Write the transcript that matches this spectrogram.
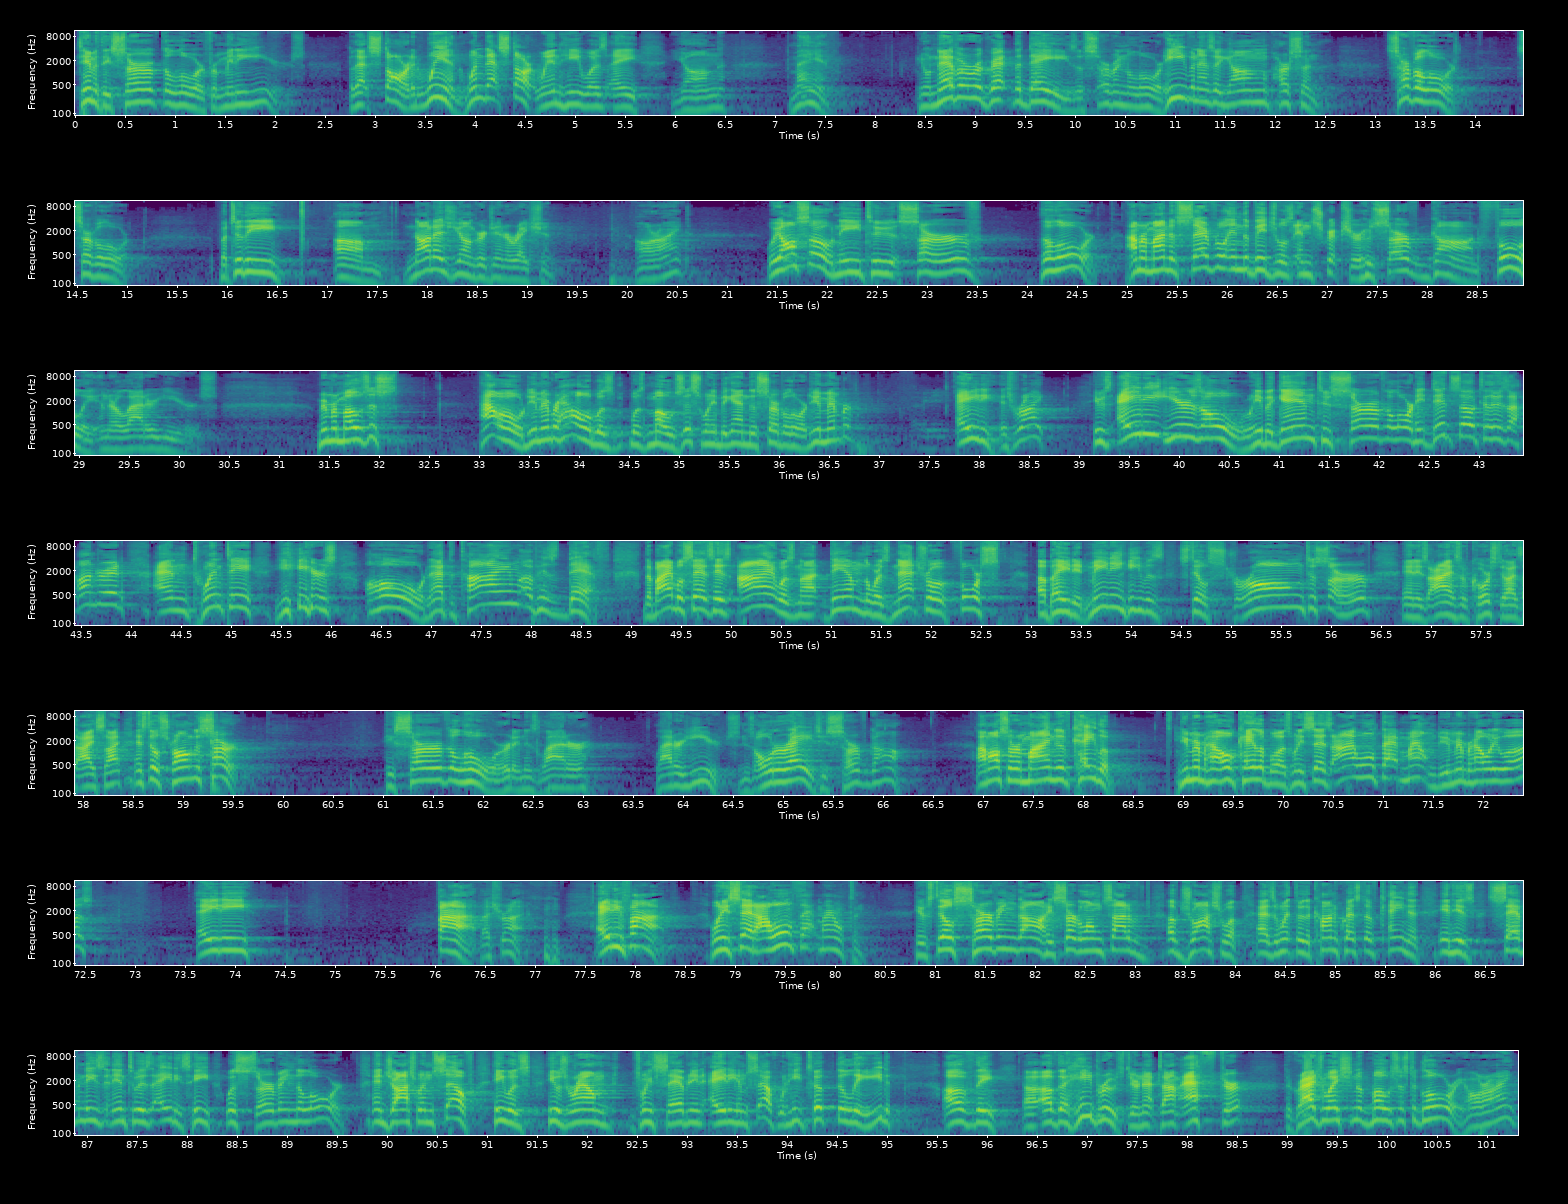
Timothy served the Lord for many years. But that started when? When did that start? When he was a young man. You'll never regret the days of serving the Lord, even as a young person. Serve the Lord. Serve the Lord. But to the um, not as younger generation, all right, we also need to serve the Lord. I'm reminded of several individuals in Scripture who served God fully in their latter years. Remember Moses? How old? Do you remember how old was, was Moses when he began to serve the Lord? Do you remember? 80. 80 is right. He was 80 years old when he began to serve the Lord. He did so till he was 120 years old. And at the time of his death, the Bible says his eye was not dim, nor his natural force abated, meaning he was still strong to serve, and his eyes, of course, still has eyesight, and still strong to serve. He served the Lord in his latter, latter years. In his older age, he served God. I'm also reminded of Caleb. Do you remember how old Caleb was when he says, I want that mountain? Do you remember how old he was? 85. That's right. 85. When he said, I want that mountain. He was still serving God. He served alongside of, of Joshua as he went through the conquest of Canaan in his 70s and into his 80s. He was serving the Lord. And Joshua himself, he was, he was around between 70 and 80 himself when he took the lead of the, uh, of the Hebrews during that time after the graduation of Moses to glory, all right?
